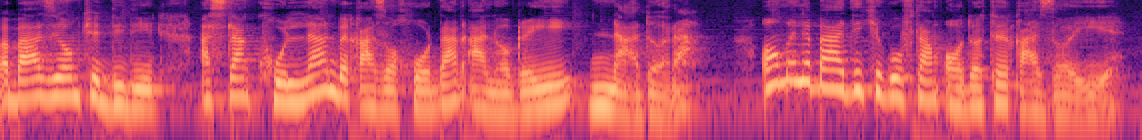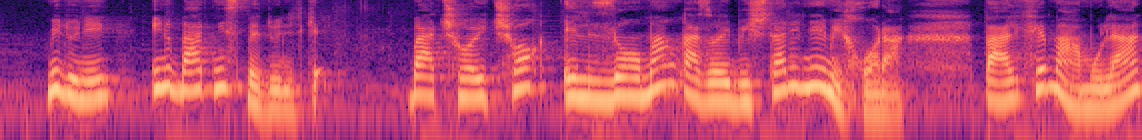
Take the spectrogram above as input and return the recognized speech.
و بعضی هم که دیدین اصلا کلا به غذا خوردن علاقه ای ندارن. عامل بعدی که گفتم عادات غذاییه. می‌دونین؟ اینو بد نیست بدونید که بچه های چاق الزاما غذای بیشتری نمی‌خورن بلکه معمولا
